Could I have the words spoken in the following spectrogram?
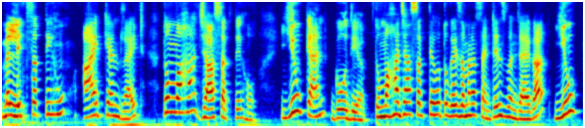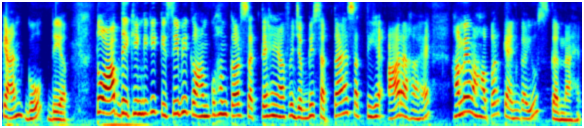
मैं लिख सकती हूँ आई कैन राइट तुम वहाँ जा सकते हो। यू कैन गो देयर तुम वहाँ जा सकते हो तो गई हमारा सेंटेंस बन जाएगा यू कैन गो देयर तो आप देखेंगे कि किसी भी काम को हम कर सकते हैं या फिर जब भी सकता है, सकती है, आ रहा है, हमें वहाँ पर कैन का यूज़ करना है।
